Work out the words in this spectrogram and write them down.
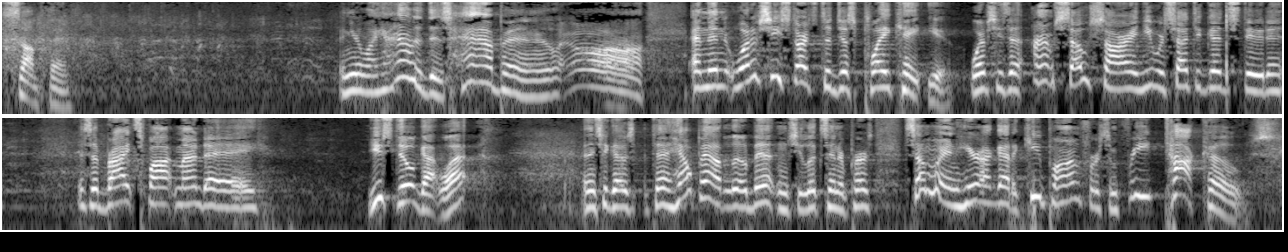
something. And you're like, how did this happen? And like, oh. And then what if she starts to just placate you? What if she says, I'm so sorry, and you were such a good student. It's a bright spot in my day. You still got what? And then she goes, to help out a little bit, and she looks in her purse. Somewhere in here, I got a coupon for some free tacos.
